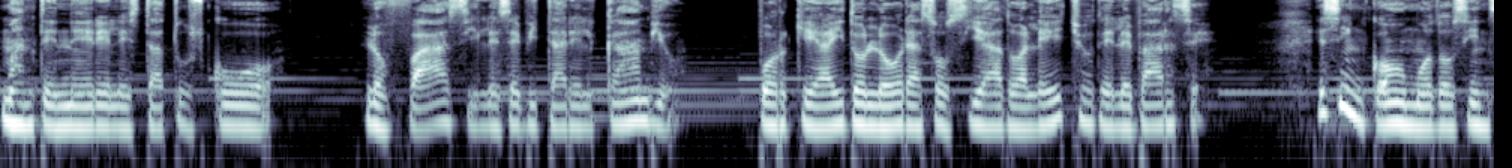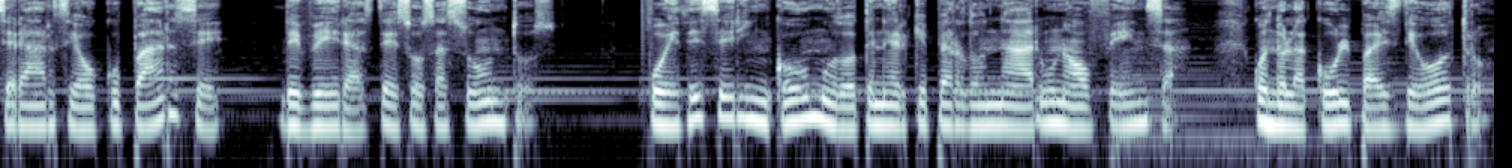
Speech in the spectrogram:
mantener el status quo. Lo fácil es evitar el cambio, porque hay dolor asociado al hecho de elevarse. Es incómodo sincerarse a ocuparse de veras de esos asuntos. Puede ser incómodo tener que perdonar una ofensa cuando la culpa es de otro.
